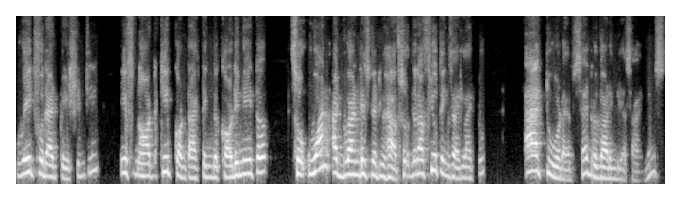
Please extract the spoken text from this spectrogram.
Wait for that patiently. If not, keep contacting the coordinator. So one advantage that you have, so there are a few things I'd like to add to what I've said regarding the assignments.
